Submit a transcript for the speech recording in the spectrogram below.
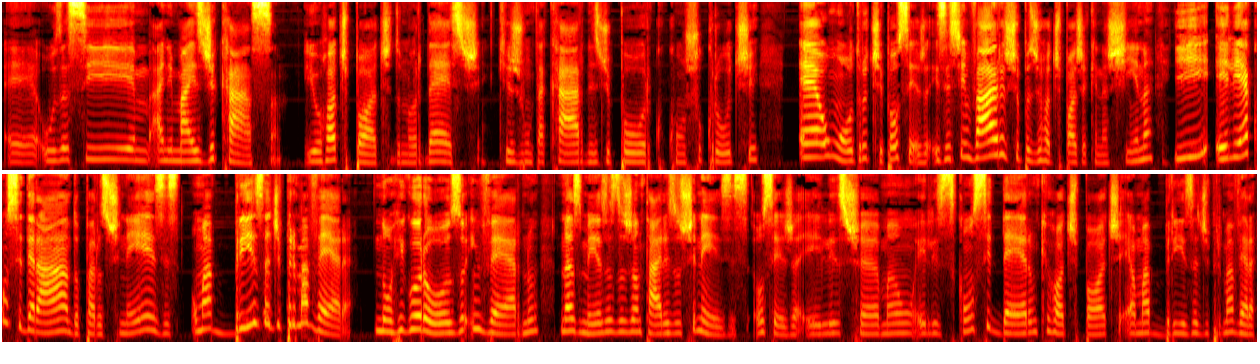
é, usa-se animais de caça. E o hot pot do Nordeste, que junta carnes de porco com chucrute, é um outro tipo, ou seja, existem vários tipos de hotpot aqui na China e ele é considerado para os chineses uma brisa de primavera no rigoroso inverno nas mesas dos jantares dos chineses. Ou seja, eles chamam, eles consideram que o hotpot é uma brisa de primavera.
